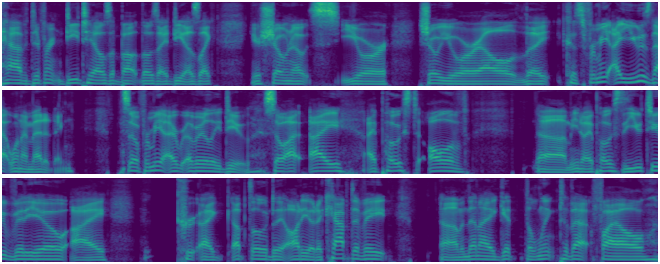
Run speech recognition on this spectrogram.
have different details about those ideas, like your show notes, your show URL, the because for me, I use that when I'm editing. So for me, I, I really do. So I I, I post all of, um, you know, I post the YouTube video. I I upload the audio to Captivate. Um, and then I get the link to that file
